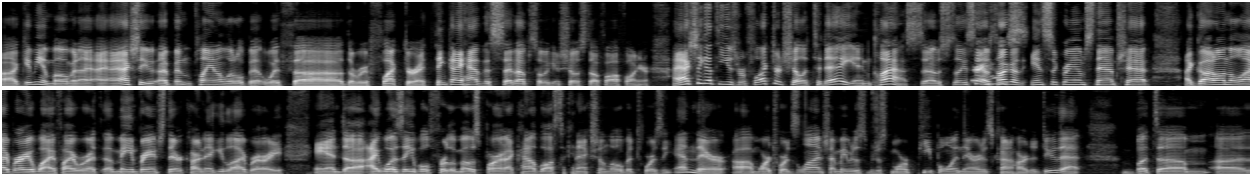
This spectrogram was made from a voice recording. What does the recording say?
Uh, give me a moment. I, I actually I've been playing a little bit with uh, the reflector. I think I have this set up so we can show stuff off on here. I actually got to use reflector chill today in class. So I was like I said, I was Very talking about Instagram, Snapchat. I got on the library Wi-Fi. We're at the main branch there, Carnegie Library, and uh, I was able for the most part. I kind of lost the connection a little bit towards the end there, uh, more towards lunch. I maybe there's just more people in there, and it's kind of hard to do that. But um, uh,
